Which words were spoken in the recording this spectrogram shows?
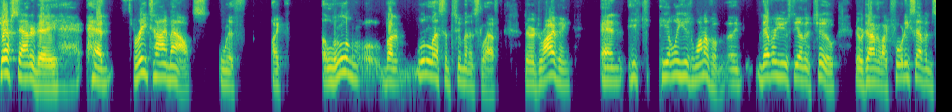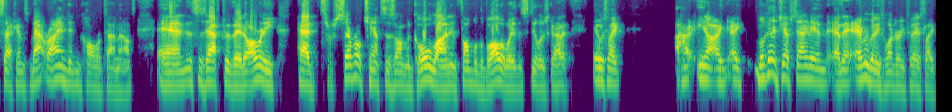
Jeff Saturday had three timeouts with like a little, but a little less than two minutes left. They were driving, and he he only used one of them. They never used the other two. They were down to like 47 seconds. Matt Ryan didn't call the timeouts, and this is after they'd already had several chances on the goal line and fumbled the ball away. The Steelers got it. It was like, you know, I, I looking at Jeff Saturday, and, and everybody's wondering today. It's like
